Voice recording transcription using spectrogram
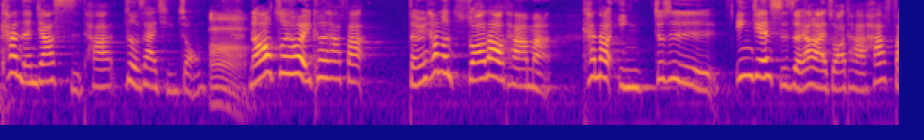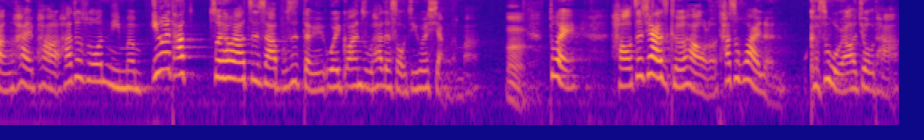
看人家死，他乐在其中啊，然后最后一刻他发，等于他们抓到他嘛。看到阴就是阴间使者要来抓他，他反而害怕了。他就说：“你们，因为他最后要自杀，不是等于围观组他的手机会响了吗？”嗯，对。好，这下子可好了，他是坏人，可是我要救他。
